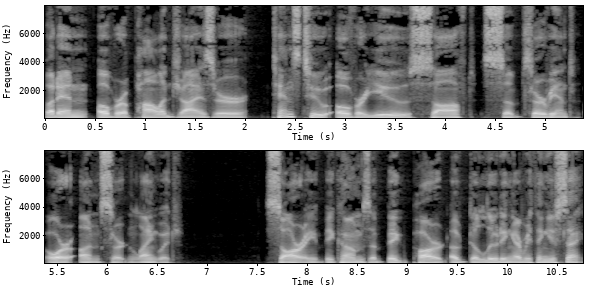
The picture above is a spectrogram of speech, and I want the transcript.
but an over apologizer tends to overuse soft, subservient, or uncertain language. Sorry becomes a big part of diluting everything you say.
